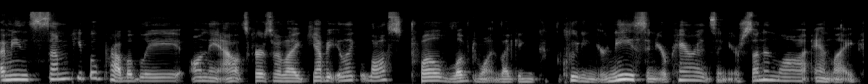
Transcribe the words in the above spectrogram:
I mean, some people probably on the outskirts are like, yeah, but you like lost 12 loved ones, like including your niece and your parents and your son in law, and like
